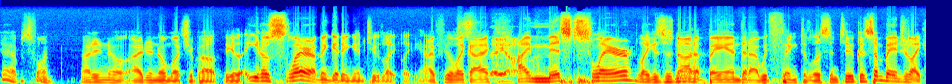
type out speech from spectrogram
Yeah, it was fun. I didn't know. I didn't know much about the. You know, Slayer. I've been getting into lately. I feel like I I missed Slayer. Like it's just not Yeah. a band that I would think to listen to because some bands are like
